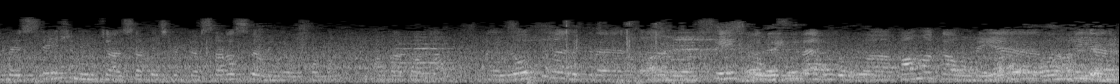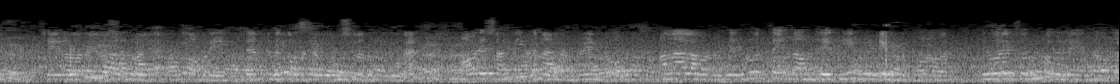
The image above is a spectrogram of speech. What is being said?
அந்த station in-charge sub inspector Saras அப்படிங்கிற ஒரு அவங்கள பார்த்தோம். லோக்கலில் இருக்கிற சேஃப் அப்படிங்கிற பாமகவுடைய ஒன்றிய செயலாளரை சொல்றாங்க? அவரை தேர்ந்தெடுக்கப்பட்ட கவுன்சிலரும் கூட அவரை சந்திக்க நாங்கள் வேண்டும். ஆனால் அவர் இருபத்தைந்தாம் தேதியே வீட்டை விட்டு போனவர். இதுவரை திரும்பவில்லை என்றவங்க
